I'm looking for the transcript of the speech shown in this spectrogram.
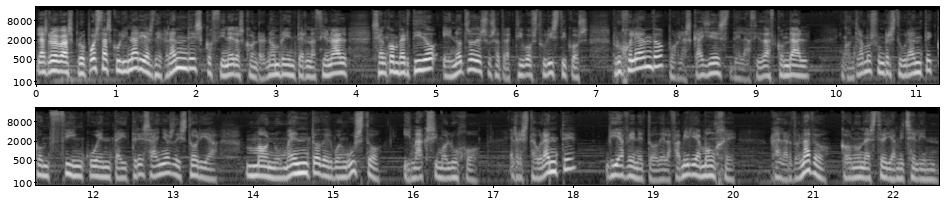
Las nuevas propuestas culinarias de grandes cocineros con renombre internacional se han convertido en otro de sus atractivos turísticos, brujuleando por las calles de la ciudad condal encontramos un restaurante con 53 años de historia, monumento del buen gusto y máximo lujo. El restaurante Vía Veneto de la familia Monge, galardonado con una estrella Michelin.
